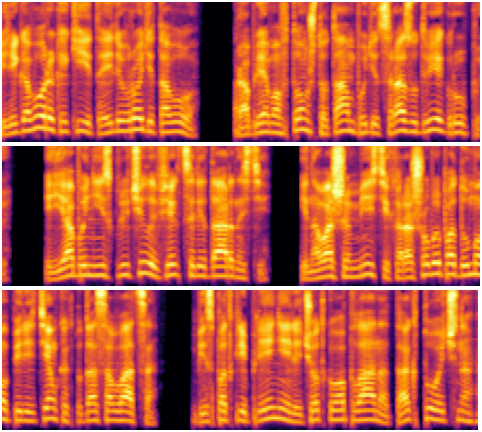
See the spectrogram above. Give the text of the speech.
Переговоры какие-то или вроде того. Проблема в том, что там будет сразу две группы. И я бы не исключил эффект солидарности. И на вашем месте хорошо бы подумал перед тем, как туда соваться. Без подкрепления или четкого плана, так точно.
